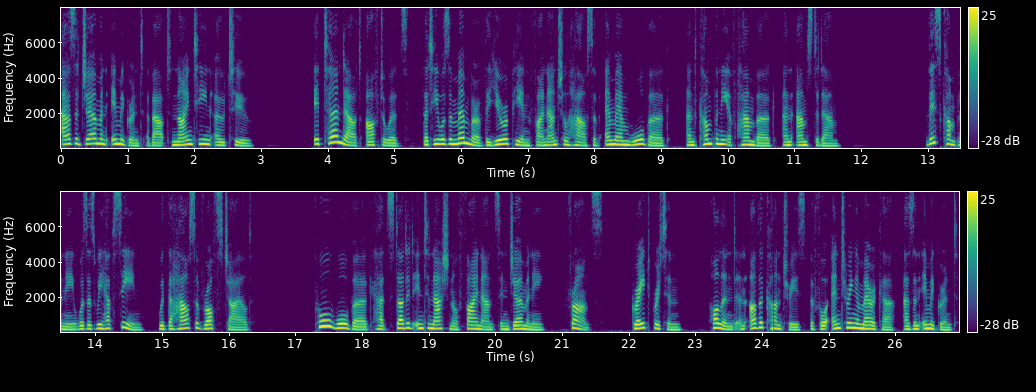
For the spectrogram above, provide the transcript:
as a German immigrant about 1902. It turned out afterwards that he was a member of the European financial house of M. M. Warburg and Company of Hamburg and Amsterdam. This company was as we have seen, with the House of Rothschild. Paul Warburg had studied international finance in Germany, France, Great Britain, Holland, and other countries before entering America as an immigrant.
